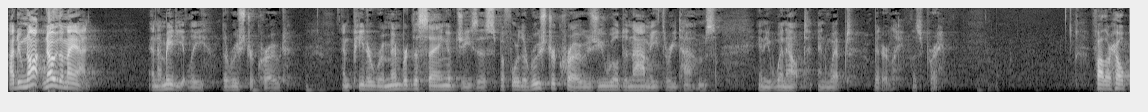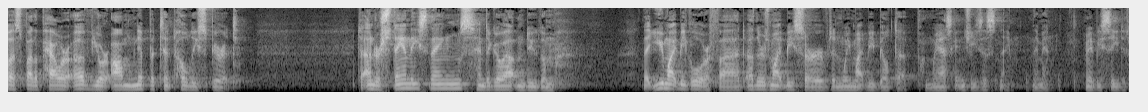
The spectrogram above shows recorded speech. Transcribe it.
I do not know the man. And immediately the rooster crowed. And Peter remembered the saying of Jesus, Before the rooster crows, you will deny me three times. And he went out and wept bitterly. Let's pray. Father, help us by the power of your omnipotent Holy Spirit to understand these things and to go out and do them, that you might be glorified, others might be served, and we might be built up. And we ask it in Jesus' name. Amen. You may be seated.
